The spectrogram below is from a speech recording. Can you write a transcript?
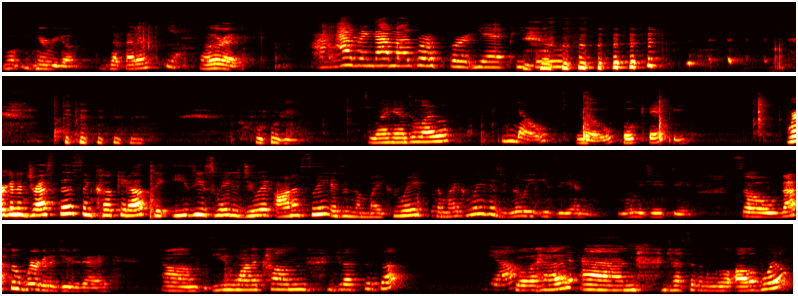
well, here we go. Is that better? Yeah. All right. I haven't got my growth spurt yet, people. Do I want a hand, Delilah? no. No. Okay. We're gonna dress this and cook it up. The easiest way to do it, honestly, is in the microwave. The microwave is really easy and really tasty. So that's what we're gonna do today. Um, do you want to come dress this up? Yeah. Go ahead and dress it with a little olive oil.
